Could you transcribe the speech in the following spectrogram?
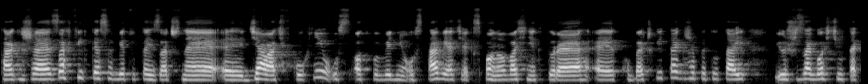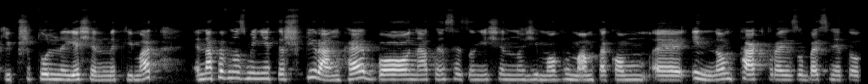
Także za chwilkę sobie tutaj zacznę e, działać w kuchni, odpowiednio ustawiać, eksponować niektóre e, kubeczki, tak żeby tutaj już zagościł taki przytulny jesienny klimat. Na pewno zmienię też firankę, bo na ten sezon jesienno-zimowy mam taką inną. Ta, która jest obecnie, to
